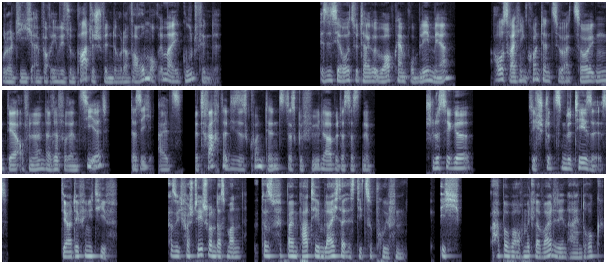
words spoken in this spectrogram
oder die ich einfach irgendwie sympathisch finde oder warum auch immer gut finde. Es ist ja heutzutage überhaupt kein Problem mehr, ausreichend Content zu erzeugen, der aufeinander referenziert, dass ich als Betrachter dieses Contents das Gefühl habe, dass das eine schlüssige, sich stützende These ist. Ja, definitiv. Also ich verstehe schon, dass man, dass es bei ein paar Themen leichter ist, die zu prüfen. Ich habe aber auch mittlerweile den Eindruck,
